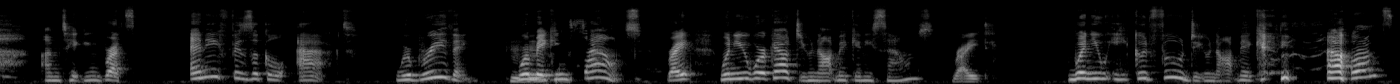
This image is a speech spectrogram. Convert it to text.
I'm taking breaths. Any physical act, we're breathing, mm-hmm. we're making sounds, right? When you work out, do you not make any sounds? Right. When you eat good food, do you not make any sounds?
